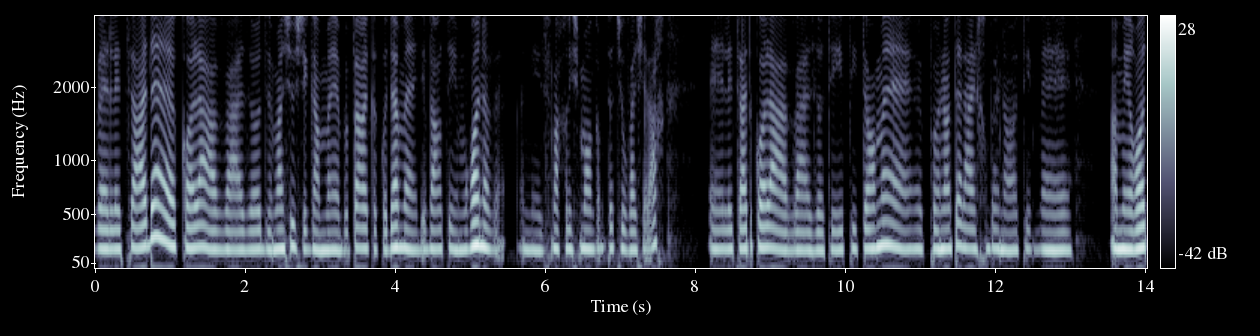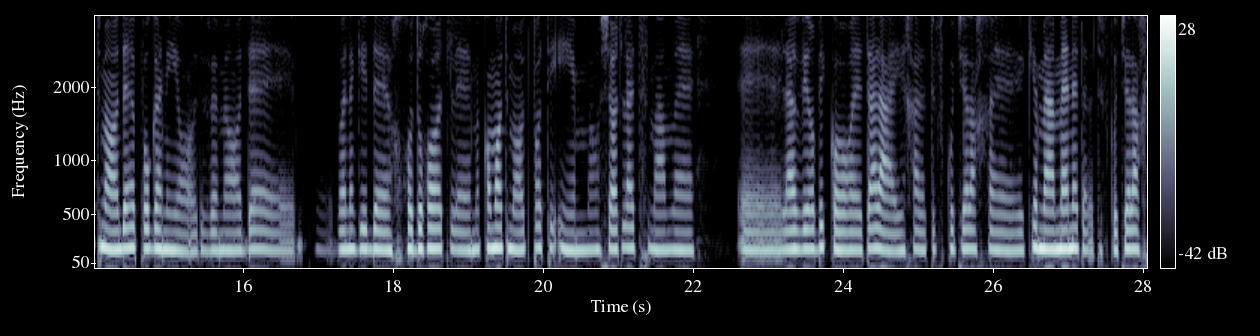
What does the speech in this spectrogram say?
ולצד אה, כל האהבה הזאת, זה משהו שגם אה, בפרק הקודם אה, דיברתי עם רונה, ואני אשמח לשמוע גם את התשובה שלך. לצד כל האהבה הזאת, פתאום פונות אלייך בנות עם אמירות מאוד פוגעניות ומאוד, בוא נגיד, חודרות למקומות מאוד פרטיים, מרשות לעצמם אה, להעביר ביקורת עלייך, על התפקוד שלך אה, כמאמנת, על התפקוד שלך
